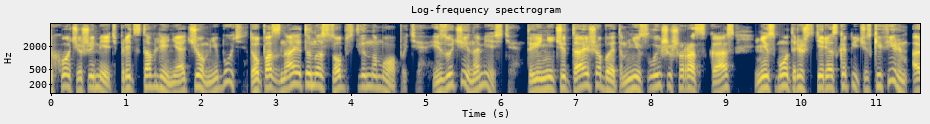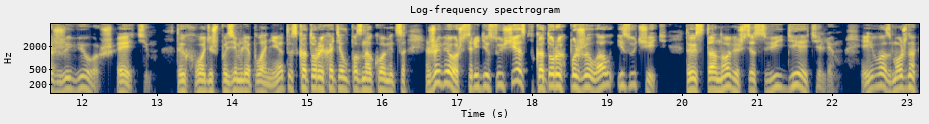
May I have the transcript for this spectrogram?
хочешь иметь представление о чем-нибудь, то познай это на собственном опыте. Изучи на месте. Ты не читаешь об этом, не слышишь рассказ, не смотришь стереоскопический фильм, а живешь этим. Ты ходишь по земле планеты, с которой хотел познакомиться, живешь среди существ, которых пожелал изучить. Ты становишься свидетелем и, возможно,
